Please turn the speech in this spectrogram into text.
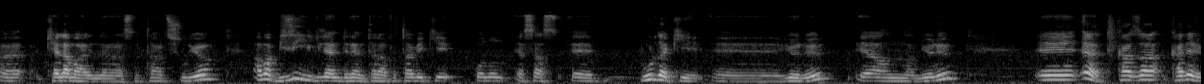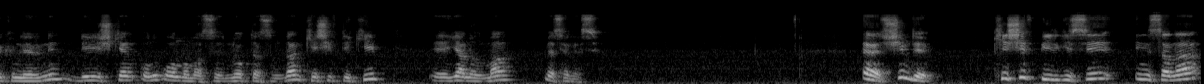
e, kelam alimler arasında tartışılıyor. Ama bizi ilgilendiren tarafı tabii ki onun esas e, buradaki e, yönü, ele alınan yönü e, evet kaza kader hükümlerinin değişken olup olmaması noktasından keşifteki e, yanılma meselesi. Evet şimdi keşif bilgisi insana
